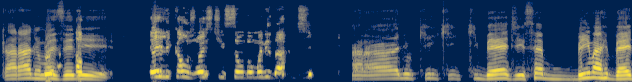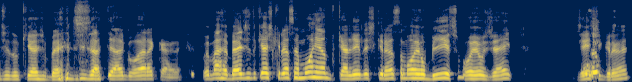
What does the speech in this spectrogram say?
Caralho, mas ele. Ele causou a extinção da humanidade. Caralho, que, que, que bad. Isso é bem mais bad do que as bads até agora, cara. Foi mais bad do que as crianças morrendo, porque além das crianças morreu bicho, morreu gente. Gente Morreu- grande.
